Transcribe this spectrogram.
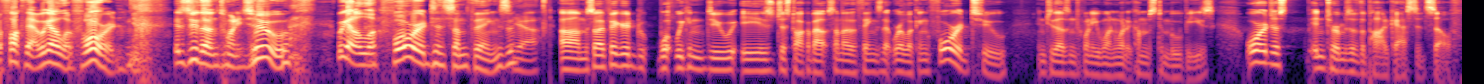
but fuck that. We gotta look forward. it's 2022. we gotta look forward to some things. Yeah. Um, so I figured what we can do is just talk about some of the things that we're looking forward to in 2021 when it comes to movies, or just in terms of the podcast itself.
